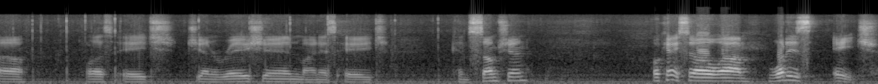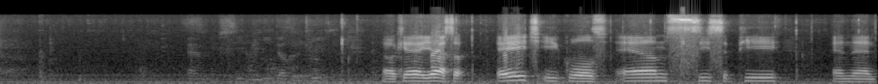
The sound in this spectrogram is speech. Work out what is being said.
uh, plus H generation minus H consumption. Okay, so um, what is H? Okay, yeah, so H equals M C sub P and then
